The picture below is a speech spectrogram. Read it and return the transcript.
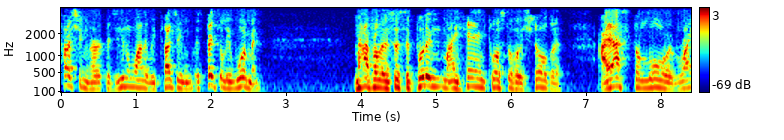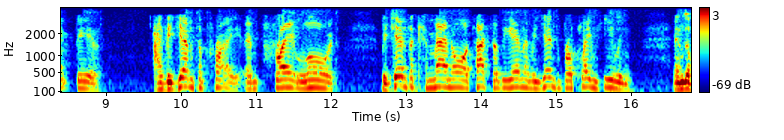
touching her because you don't want to be touching, especially women. My brother and sister, putting my hand close to her shoulder, I asked the Lord right there. I began to pray and pray, Lord, began to command all attacks of the enemy, began to proclaim healing. And the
